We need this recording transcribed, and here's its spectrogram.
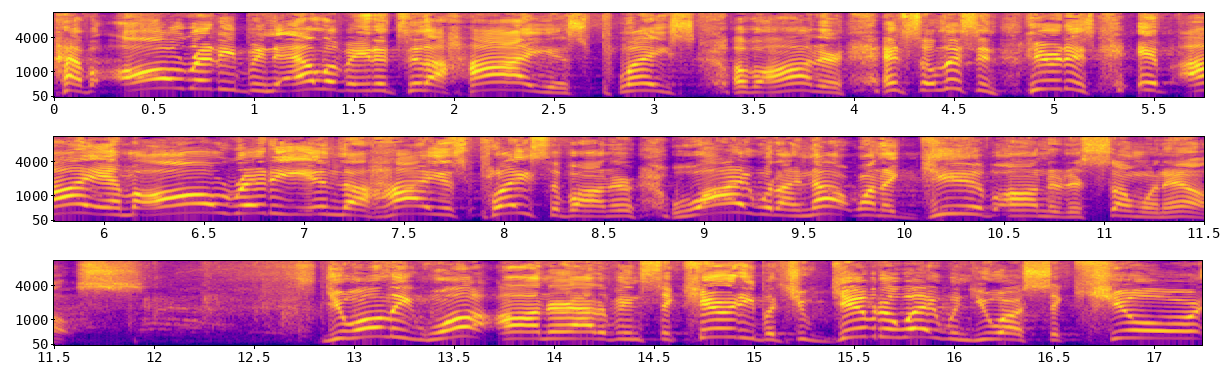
have already been elevated to the highest place of honor. And so, listen, here it is. If I am already in the highest place of honor, why would I not want to give honor to someone else? You only want honor out of insecurity, but you give it away when you are secure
